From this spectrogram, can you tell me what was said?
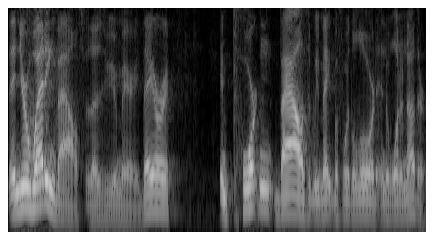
than your wedding vows for those of you who are married. They are important vows that we make before the Lord and to one another.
